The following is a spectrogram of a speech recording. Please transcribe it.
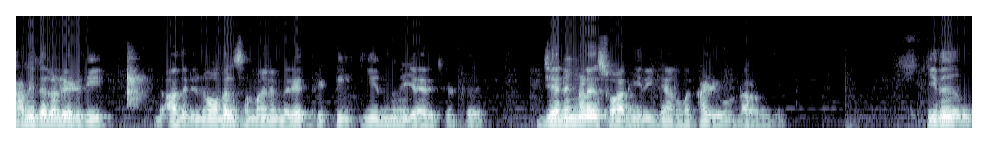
കവിതകൾ എഴുതി അതിന് നോബൽ സമ്മാനം വരെ കിട്ടി എന്ന് വിചാരിച്ചിട്ട് ജനങ്ങളെ സ്വാധീനിക്കാനുള്ള കഴിവുണ്ടാകണമെന്നില്ല ഇത്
